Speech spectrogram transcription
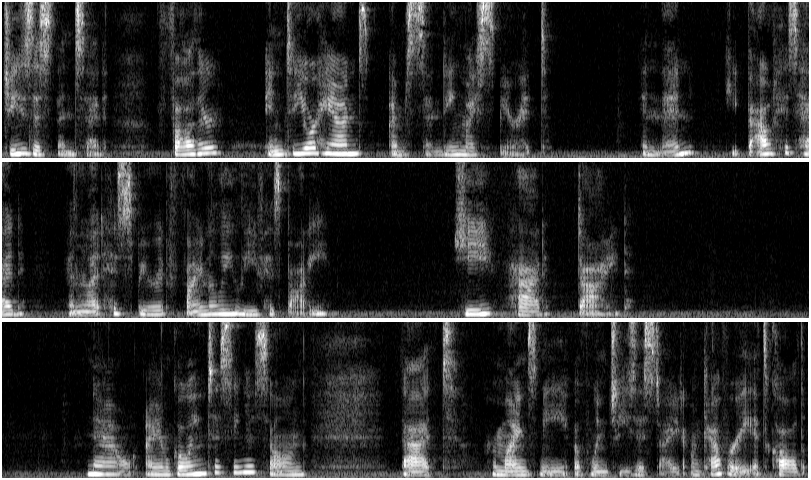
Jesus then said, Father, into your hands I'm sending my spirit. And then he bowed his head and let his spirit finally leave his body. He had died. Now, I am going to sing a song that reminds me of when Jesus died on Calvary. It's called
